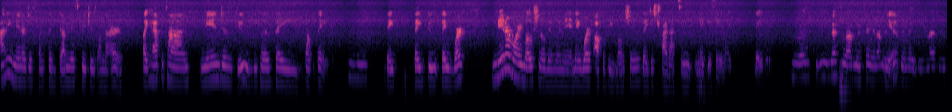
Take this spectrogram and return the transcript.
I think men are just like the dumbest creatures on the earth. Like half the time, men just do because they don't think. Mm-hmm. They they do they work. Men are more emotional than women, and they work off of emotions. They just try not to make it seem like they do. That's, that's what I've been saying. I've been Yeah. thinking lately, and I just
